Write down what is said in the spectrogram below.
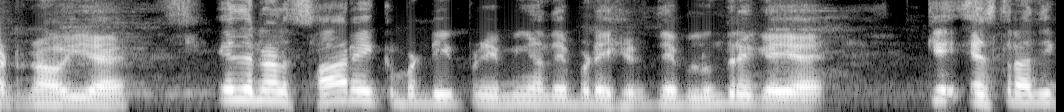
ਘਟਨਾ ਹੋਈ ਹੈ। ਇਹਦੇ ਨਾਲ ਸਾਰੇ ਕਬੱਡੀ ਪ੍ਰੇਮੀਆਂ ਦੇ ਬੜੇ ਹਿਰਦੇ ਬਲੁੰਦਰੇ ਗਏ ਹੈ ਕਿ ਇਸ ਤਰ੍ਹਾਂ ਦੀ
